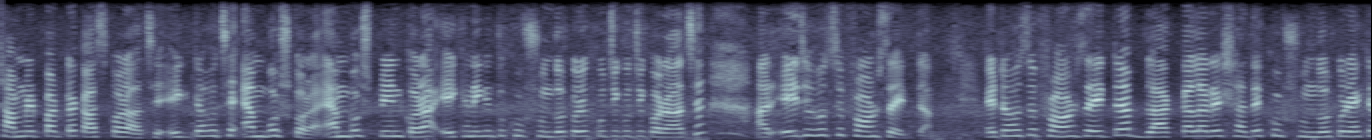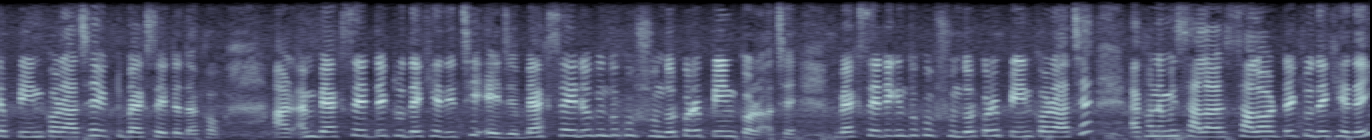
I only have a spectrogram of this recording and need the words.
সামনের পার্টটা কাজ করা আছে। এইটা হচ্ছে অ্যাম্বোস করা। অ্যাম্বোস প্রিন্ট করা। এখানে কিন্তু খুব সুন্দর করে কুচি কুচি করা আছে। আর এই যে হচ্ছে ফ্রন্ট সাইডটা এটা হচ্ছে ফ্রন্ট সাইডটা ব্ল্যাক কালারের সাথে খুব সুন্দর করে একটা প্রিন্ট করা আছে। একটু ব্যাক সাইডটা দেখো। আর আমি ব্যাক সাইডটা একটু দেখিয়ে দিচ্ছি। এই যে ব্যাক সাইডেও কিন্তু খুব সুন্দর করে প্রিন্ট করা আছে। ব্যাক সাইডে কিন্তু খুব সুন্দর করে প্রিন্ট করা আছে। এখন আমি সালোয়ার সালোয়ারটা একটু দেখিয়ে দেই।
